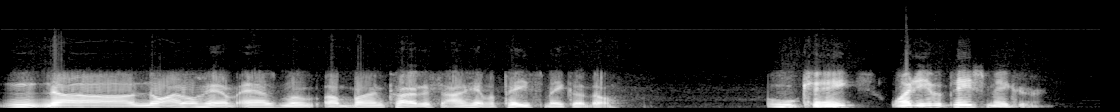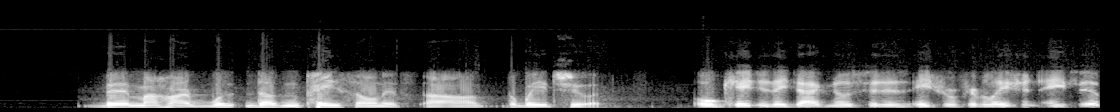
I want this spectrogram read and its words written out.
No, no. I don't have asthma or bronchitis. I have a pacemaker though. Okay. Why do you have a pacemaker? But my heart was, doesn't pace on it uh, the way it should. Okay. Did they diagnose it as atrial fibrillation, AFib?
